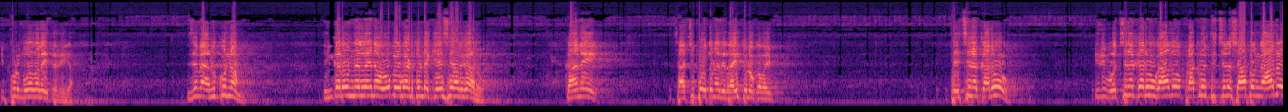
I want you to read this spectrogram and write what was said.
ఇప్పుడు మొదలవుతుంది ఇక. నిజమే అనుకున్నాం. ఇంకా రెండు నెలలైనా ఓపిక పడుతుండే కేసీఆర్ గారు. కానీ చచ్చిపోతున్నది రైతులు ఒకవైపు. తెచ్చిన కరువు ఇది వచ్చిన కరువు కాదు ప్రకృతి ఇచ్చిన శాపం కాదు.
